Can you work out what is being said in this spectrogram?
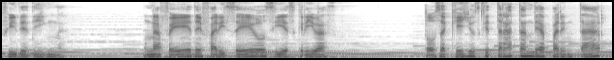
fidedigna, una fe de fariseos y escribas, todos aquellos que tratan de aparentar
